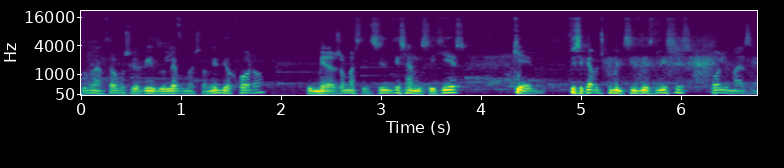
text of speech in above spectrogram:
δούμε ανθρώπους οι οποίοι δουλεύουμε στον ίδιο χώρο, μοιραζόμαστε τις ίδιες ανησυχίες και φυσικά βρίσκουμε τις ίδιες λύσεις όλοι μαζί.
